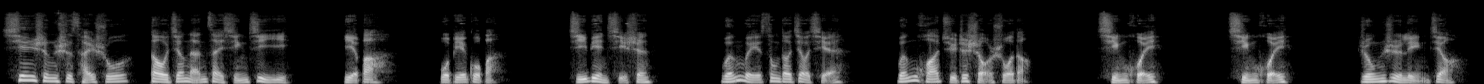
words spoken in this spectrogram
先生是才说到江南再行记忆，也罢，我别过吧。”即便起身，文伟送到轿前，文华举着手说道：“请回，请回，容日领教。”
